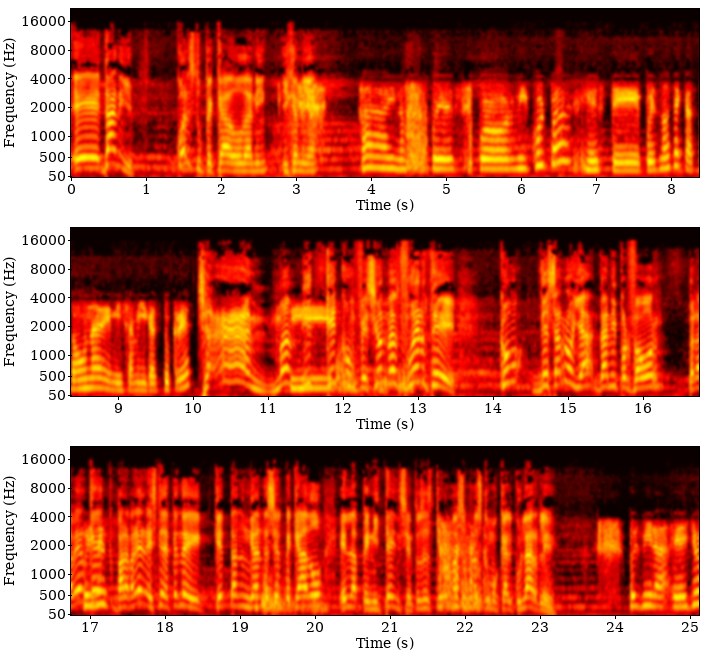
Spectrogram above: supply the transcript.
Eh, Dani, ¿cuál es tu pecado, Dani, hija mía? Ay, no, pues por mi culpa, este, pues no se casó una de mis amigas, ¿tú crees? ¡Chan! ¡Mami! Sí. ¡Qué confesión más fuerte! ¿Cómo? Desarrolla, Dani, por favor. Para ver Pues qué, es- para ver, es que depende de qué tan grande sea el pecado, es la penitencia. Entonces quiero más o menos como calcularle. Pues mira, eh, yo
